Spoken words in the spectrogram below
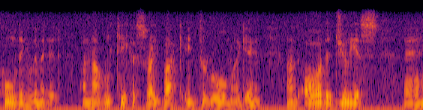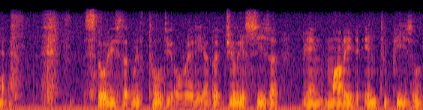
Holding Limited, and that will take us right back into Rome again, and all the Julius uh, stories that we've told you already about Julius Caesar being married into Piso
